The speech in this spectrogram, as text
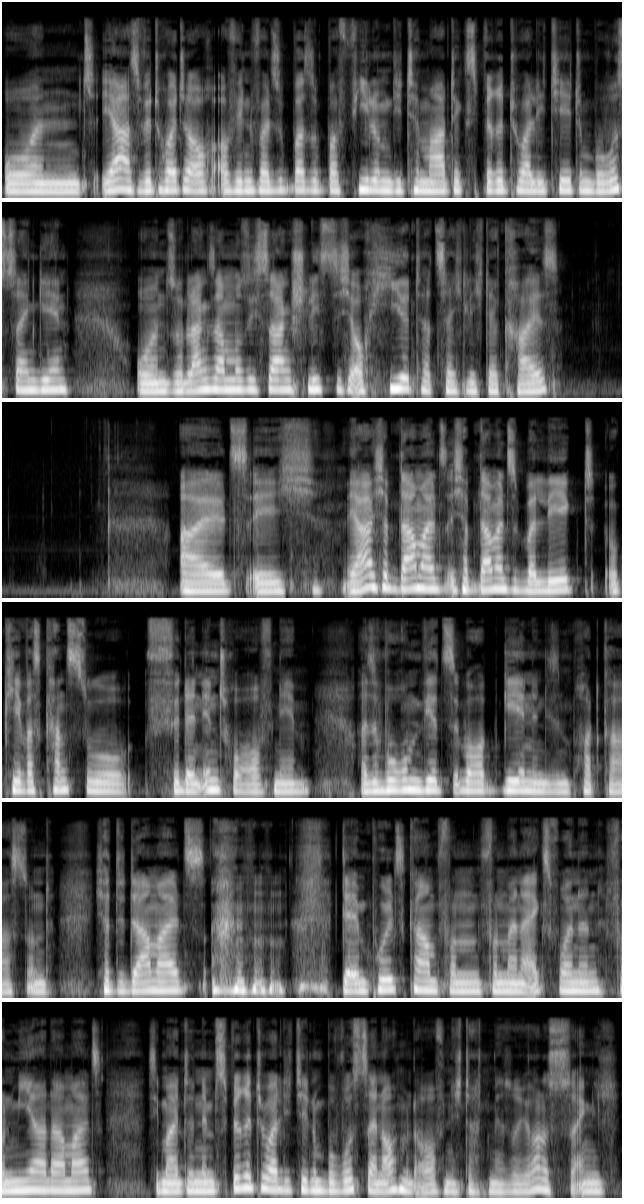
Und ja, es wird heute auch auf jeden Fall super, super viel um die Thematik Spiritualität und Bewusstsein gehen. Und so langsam muss ich sagen, schließt sich auch hier tatsächlich der Kreis. Als ich, ja, ich habe damals, ich habe damals überlegt, okay, was kannst du für dein Intro aufnehmen? Also worum wird es überhaupt gehen in diesem Podcast? Und ich hatte damals, der Impuls kam von von meiner Ex-Freundin, von Mia damals. Sie meinte, nimm Spiritualität und Bewusstsein auch mit auf. Und ich dachte mir so, ja, das ist eigentlich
